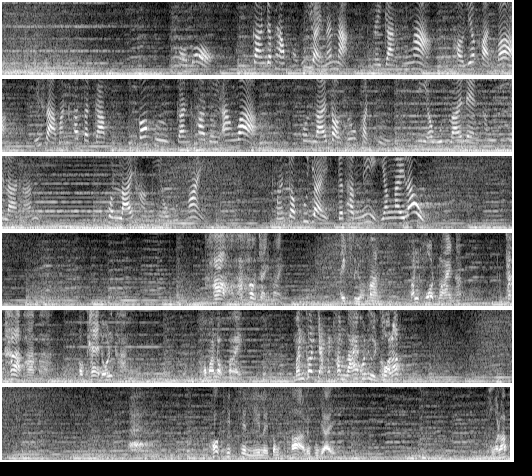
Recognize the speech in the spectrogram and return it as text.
ขอบอก การกระทำของผู้ใหญ่นั่นน่ะ ในการข้างหน้า เขาเรียกขานว่า วิสามันฆาตกรรม ก็คือการฆ่าโดยอ้างว่า คนร้ายต่อสู้ขัดขืนมีอาวุธร้ายแรงทั้งที่เวลานั้น คนร้ายหามีอาวุธไม่ เหมือนกับผู้ใหญ่กระทำนี่ยังไงเล่า ข้าหาเข้าใจไหม ไอเสือมัน มันโหดร้ายนะ ถ้าข้าพามาก็แค่โดนขังเอมันออกไป มันก็จะไปทำร้ายคนอื่นขอรับ ราะคิดเช่นนี้เลยต้องฆ่าหรือผู้ใหญ่ ขอรับ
